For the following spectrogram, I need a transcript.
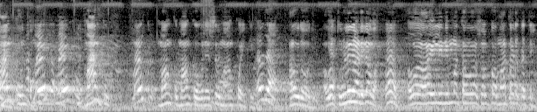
ಮಾಂಕು ಅಂತ ಮಾಂಕು, ಮಾಂಕು. ಮಾಂಕು. ಮಾಂಕು. ಅವನ ಹೆಸರು ಮಾಂಕು ಐತಿ. ಹೌದಾ? ಹೌದೌದು. ಅವ ತುಳುನಾಡಿನವ. ಅವ ಇಲ್ಲಿ ನಿಮ್ಮ ತವ ಸ್ವಲ್ಪ ಮಾತಾಡಕತ್ತಿಲ್ಲ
